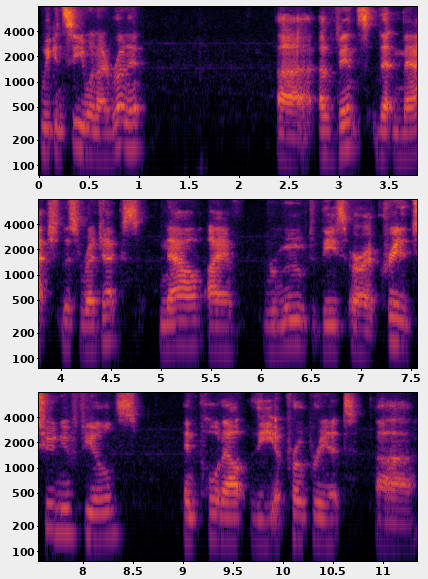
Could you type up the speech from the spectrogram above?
we can see when I run it, uh, events that match this regex. Now I have removed these, or I created two new fields and pulled out the appropriate uh,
